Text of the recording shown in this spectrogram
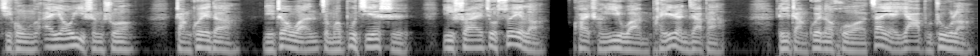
济公哎呦一声说：“掌柜的，你这碗怎么不结实？一摔就碎了，快盛一碗赔人家吧。”李掌柜的火再也压不住了，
